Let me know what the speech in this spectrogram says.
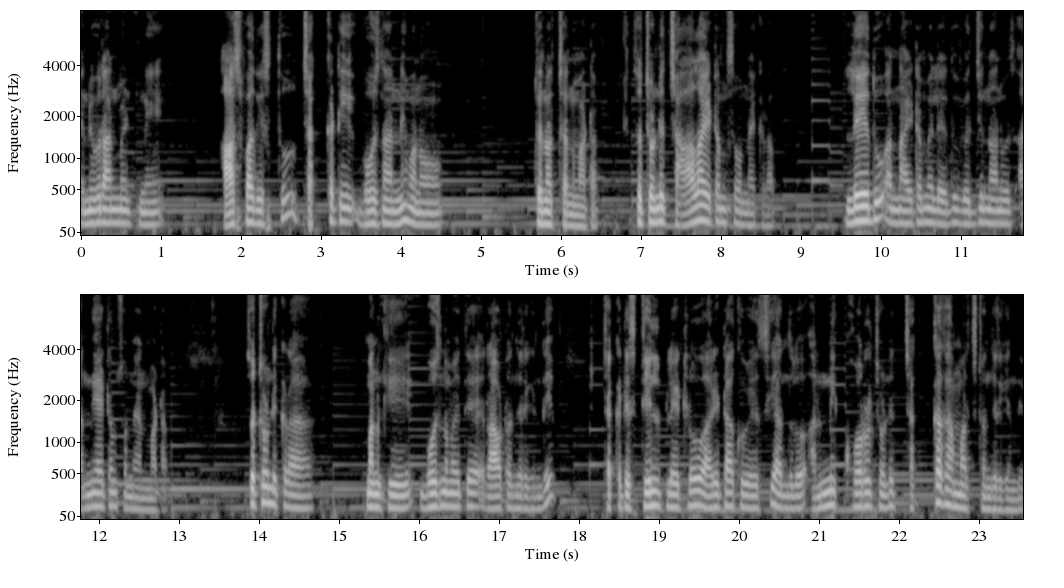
ఎన్విరాన్మెంట్ని ఆస్వాదిస్తూ చక్కటి భోజనాన్ని మనం తినొచ్చు అనమాట సో చూడండి చాలా ఐటమ్స్ ఉన్నాయి ఇక్కడ. లేదు అన్న ఐటమే లేదు వెజ్ నాన్ వెజ్ అన్ని ఐటమ్స్ ఉన్నాయన్నమాట. సో చూడండి ఇక్కడ మనకి భోజనం అయితే రావటం జరిగింది. చక్కటి స్టీల్ ప్లేట్లో అరిటాకు వేసి అందులో అన్ని కూరలు చూడండి చక్కగా అమర్చడం జరిగింది.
